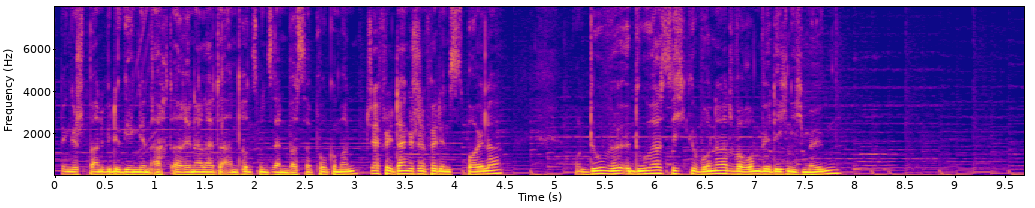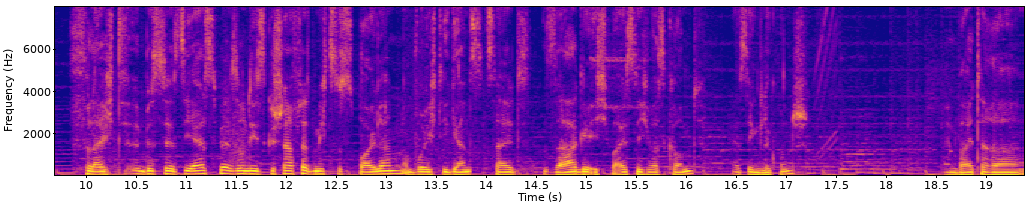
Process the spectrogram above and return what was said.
Ich bin gespannt, wie du gegen den 8 Arena-Leiter antrittst mit seinen Wasser-Pokémon. Jeffrey, Dankeschön für den Spoiler. Und du, du hast dich gewundert, warum wir dich nicht mögen? Vielleicht bist du jetzt die erste Person, die es geschafft hat, mich zu spoilern, obwohl ich die ganze Zeit sage, ich weiß nicht, was kommt. Herzlichen Glückwunsch. Ein weiterer,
